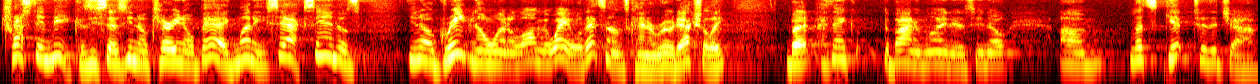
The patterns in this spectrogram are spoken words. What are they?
Trust in me, because he says, you know, carry no bag, money, sack, sandals, you know, greet no one along the way. Well, that sounds kind of rude, actually. But I think the bottom line is, you know, um, let's get to the job.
